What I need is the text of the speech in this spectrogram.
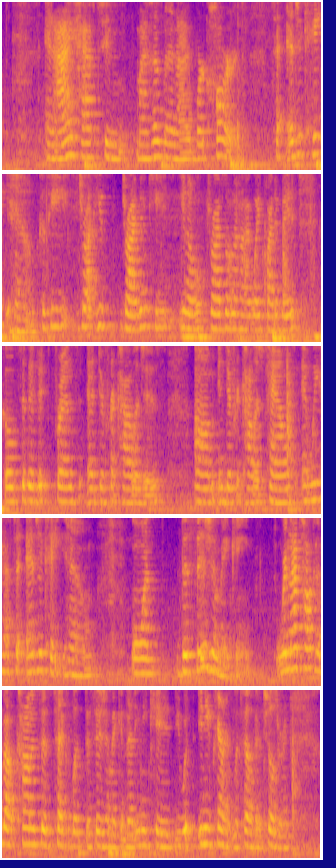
and I have to. My husband and I work hard to educate him because he dri- he's driving. He you know drives on the highway quite a bit. Goes to visit friends at different colleges, um, in different college towns, and we have to educate him on decision making. We're not talking about common sense textbook decision making that any kid, you would, any parent would tell their children.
